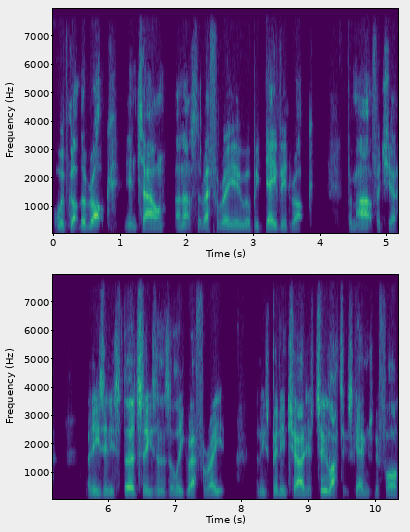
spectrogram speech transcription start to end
We've got the Rock in town, and that's the referee who will be David Rock from Hertfordshire. And he's in his third season as a league referee, and he's been in charge of two Latics games before.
